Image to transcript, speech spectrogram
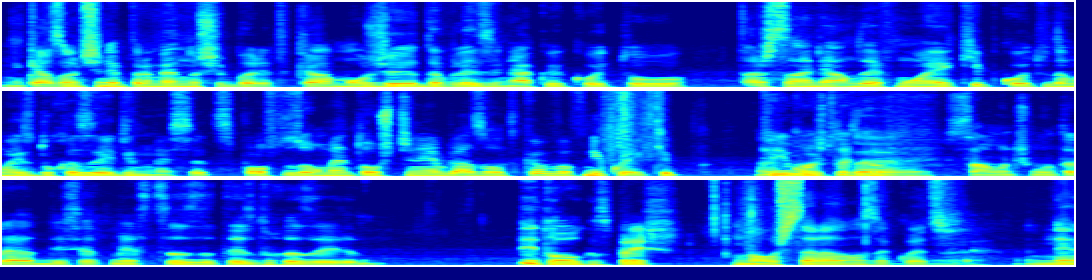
Не казвам, че непременно ще бъде така. Може да влезе някой, който Даже се надявам да е в моя екип, който да ме издуха за един месец. Просто за момента още не е влязъл такъв в никой екип. Ти имаш такъв, да е... само че му трябва 10 месеца, за да те издуха за един. И толкова спреш. Много ще се радвам за което. Не,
